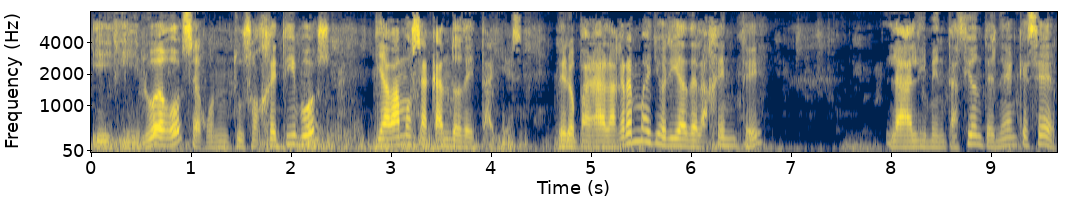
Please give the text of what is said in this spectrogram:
y, luego, según tus objetivos, ya vamos sacando detalles. Pero para la gran mayoría de la gente, la alimentación tendrían que ser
